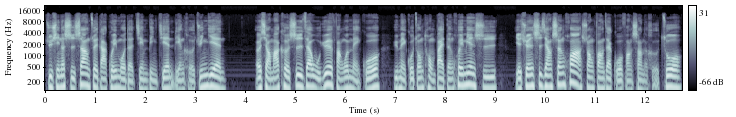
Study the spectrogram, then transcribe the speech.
举行了史上最大规模的肩并肩联合军演，而小马可是在五月访问美国，与美国总统拜登会面时，也宣誓将深化双方在国防上的合作。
